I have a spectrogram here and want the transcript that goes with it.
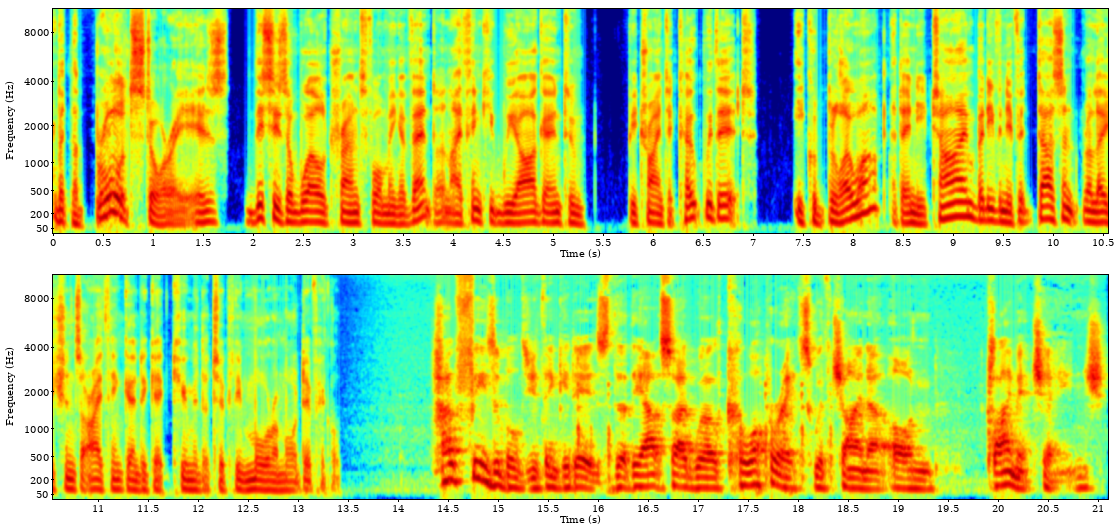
but the broad story is this is a world transforming event, and I think we are going to be trying to cope with it. It could blow up at any time, but even if it doesn't, relations are, I think, going to get cumulatively more and more difficult. How feasible do you think it is that the outside world cooperates with China on climate change,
